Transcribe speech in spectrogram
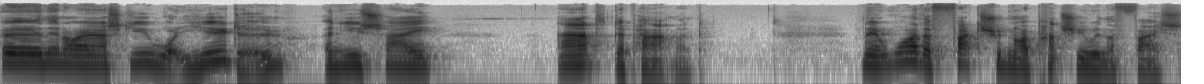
And then I ask you what you do, and you say art department. Now, why the fuck shouldn't I punch you in the face?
